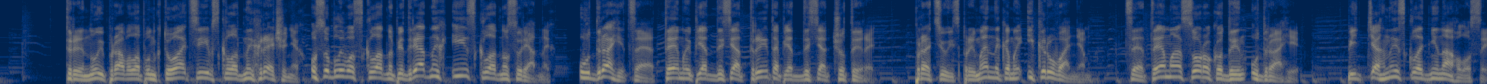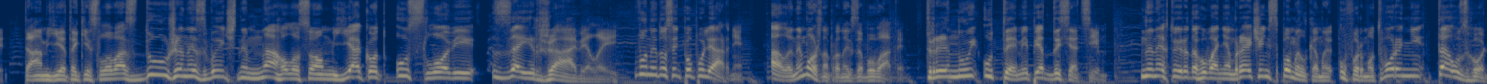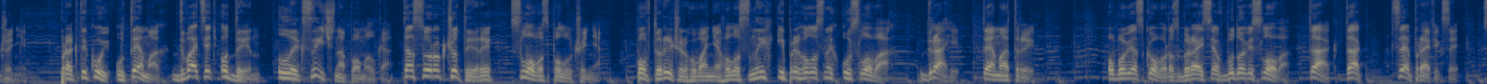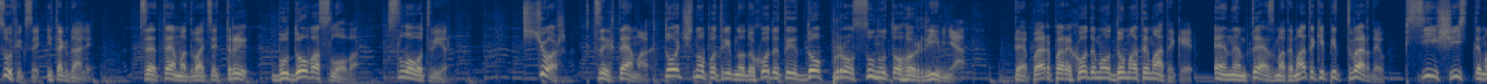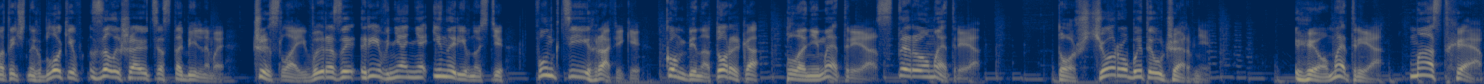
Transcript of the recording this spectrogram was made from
Тренуй правила пунктуації в складних реченнях, особливо складнопідрядних і складносурядних. У драгі це теми 53 та 54. Працюй з прийменниками і керуванням. Це тема 41 у драгі. Підтягни складні наголоси. Там є такі слова з дуже незвичним наголосом, як от у слові заіржавілий. Вони досить популярні, але не можна про них забувати. Тренуй у темі 57. Не нехтуй редагуванням речень з помилками у формотворенні та узгодженні. Практикуй у темах 21 лексична помилка та 44 словосполучення. Повтори чергування голосних і приголосних у словах. Драгі, тема 3. Обов'язково розбирайся в будові слова. Так, так, це префікси, суфікси і так далі. Це тема 23 будова слова, словотвір. Що ж, в цих темах точно потрібно доходити до просунутого рівня. Тепер переходимо до математики. НМТ з математики підтвердив, всі шість тематичних блоків залишаються стабільними: числа і вирази, рівняння і нерівності, функції і графіки, комбінаторика, планіметрія, стереометрія. То що робити у червні? Геометрія must have.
